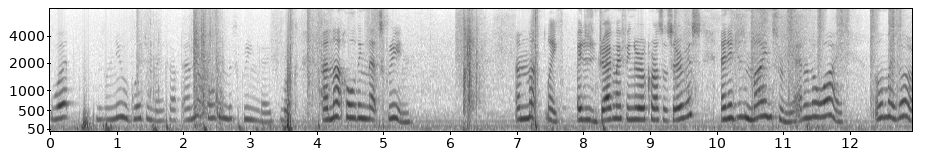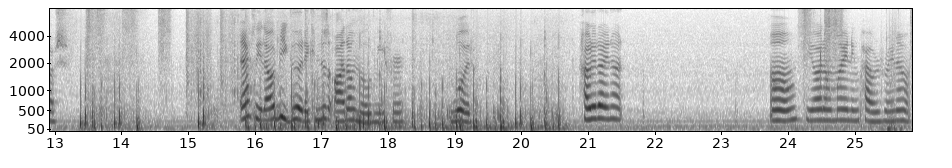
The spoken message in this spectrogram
What? There's a new glitch in Minecraft. I'm not holding the screen, guys. Look, I'm not holding that screen. I'm not, like, I just drag my finger across the surface, and it just mines for me. I don't know why. Oh my gosh. Actually, that would be good. It can just auto-mode me for wood. How did I not? Oh, the auto mining powers right out.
